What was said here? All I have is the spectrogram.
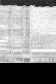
wanna make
